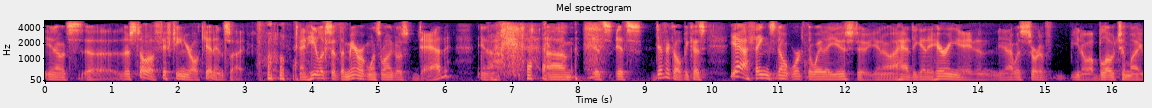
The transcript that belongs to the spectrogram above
you know, it's uh, there's still a 15 year old kid inside, and he looks at the mirror once in a while and goes, "Dad," you know. um, it's it's difficult because yeah, things don't work the way they used to. You know, I had to get a hearing aid, and you know, that was sort of you know a blow to my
